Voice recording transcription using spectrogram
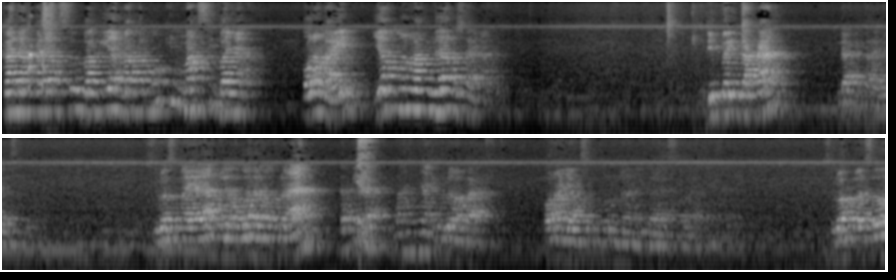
Kadang-kadang sebagian bahkan mungkin masih banyak orang lain yang melanggar syariat? Diperintahkan tidak kita hajar Surah sembahyang oleh Allah dalam Al-Quran, tapi ibu bapak orang yang sempurna ibadah sholatnya. Surah puasa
